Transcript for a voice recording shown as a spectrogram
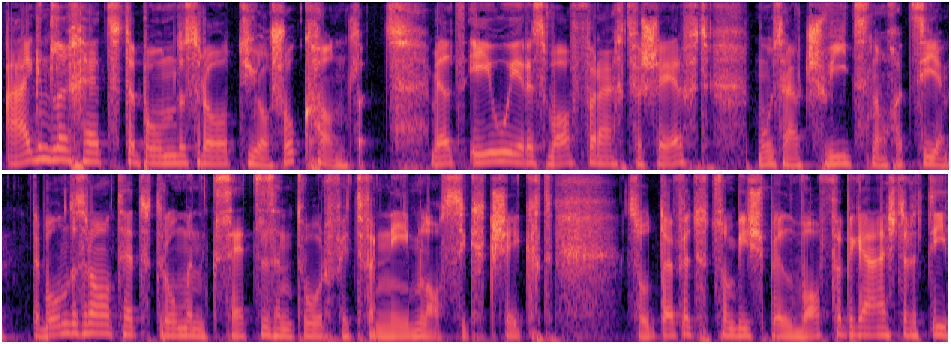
Eigentlich hat der Bundesrat ja schon gehandelt. Weil die EU ihr Waffenrecht verschärft, muss auch die Schweiz nachziehen. Der Bundesrat hat darum einen Gesetzesentwurf in die Vernehmlassung geschickt. So dürfen zum Beispiel Waffenbegeisterte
